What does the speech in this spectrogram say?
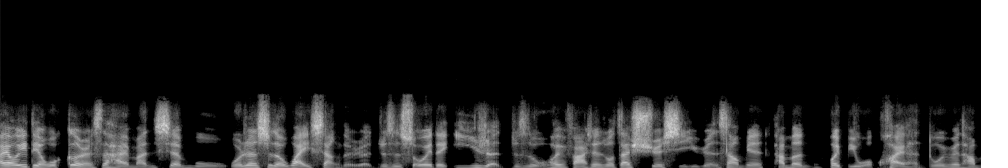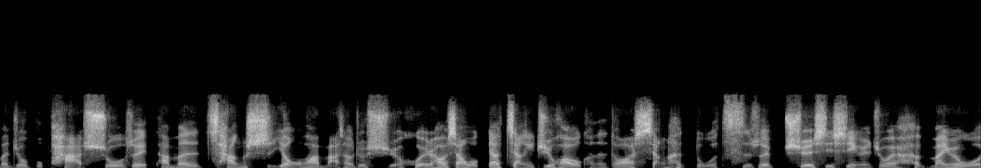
还有一点，我个人是还蛮羡慕我认识的外向的人，就是所谓的伊人，就是我会发现说，在学习语言上面，他们会比我快很多，因为他们就不怕说，所以他们常使用的话，马上就学会。然后像我要讲一句话，我可能都要想很多次，所以学习性也就会很慢，因为我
